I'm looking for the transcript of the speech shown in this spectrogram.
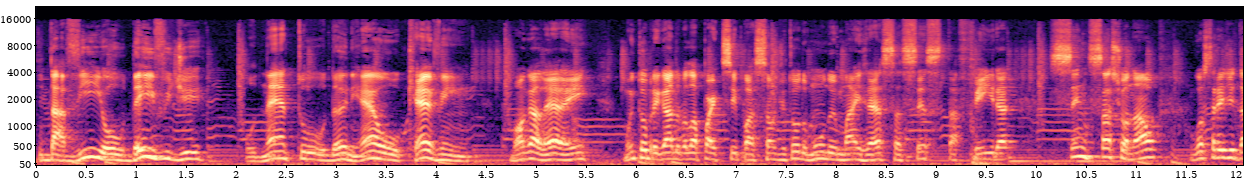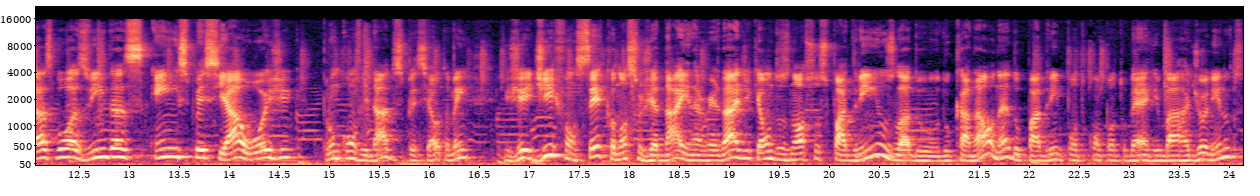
O Davi ou o David, o Neto, o Daniel, o Kevin, uma galera aí. Muito obrigado pela participação de todo mundo em mais essa sexta-feira sensacional. Gostaria de dar as boas-vindas em especial hoje para um convidado especial também, Gedi Fonseca, o nosso Jedi, na verdade, que é um dos nossos padrinhos lá do, do canal, né, do padrim.com.br barra Linux,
